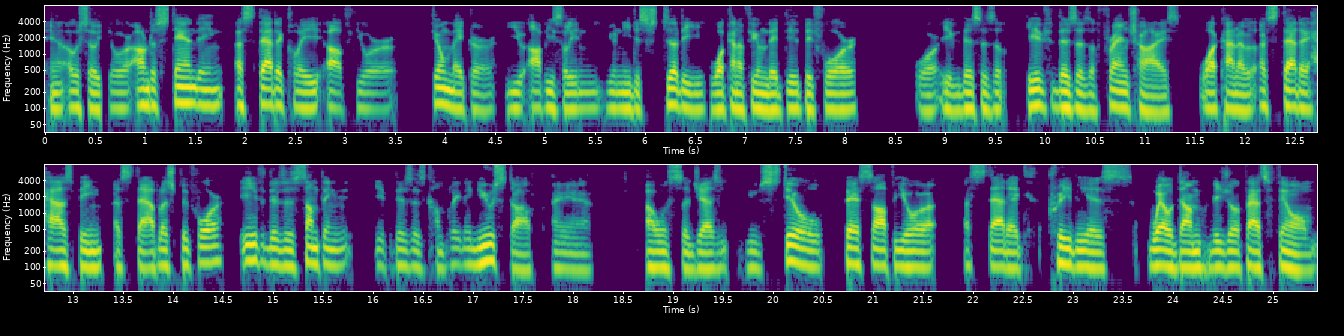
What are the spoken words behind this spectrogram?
and also your understanding aesthetically of your filmmaker, you obviously you need to study what kind of film they did before, or if this is a if this is a franchise, what kind of aesthetic has been established before. If this is something, if this is completely new stuff, and I would suggest you still base off your aesthetic previous well done visual effects film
